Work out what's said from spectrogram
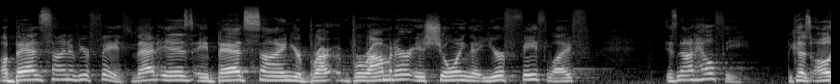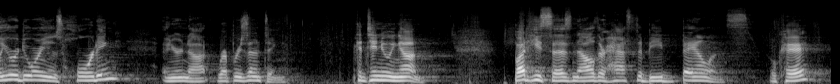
a bad sign of your faith. That is a bad sign. Your barometer is showing that your faith life is not healthy because all you're doing is hoarding and you're not representing. Continuing on. But he says now there has to be balance, okay?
